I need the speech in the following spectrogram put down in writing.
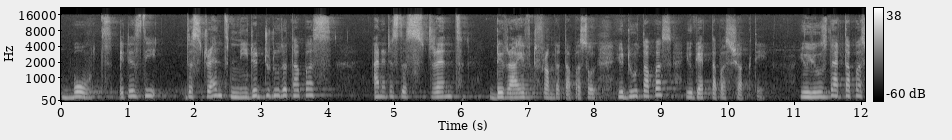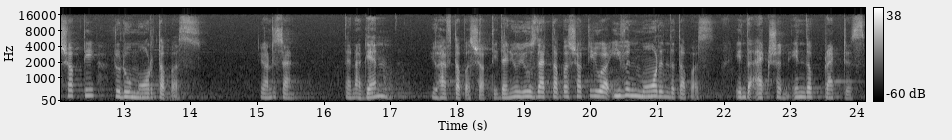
both. It is the, the strength needed to do the tapas, and it is the strength derived from the tapas. So you do tapas, you get tapas shakti. You use that tapas shakti to do more tapas. You understand? Then again, you have tapas shakti. Then you use that tapas shakti, you are even more in the tapas, in the action, in the practice.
